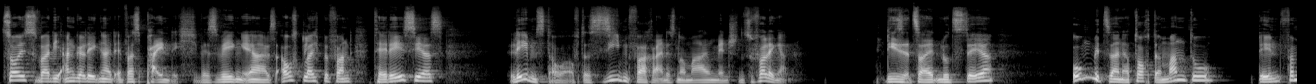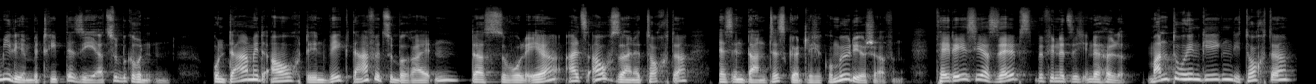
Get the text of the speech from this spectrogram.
Zeus war die Angelegenheit etwas peinlich, weswegen er als Ausgleich befand, Theresias Lebensdauer auf das Siebenfache eines normalen Menschen zu verlängern. Diese Zeit nutzte er, um mit seiner Tochter Manto den Familienbetrieb der Seher zu begründen und damit auch den Weg dafür zu bereiten, dass sowohl er als auch seine Tochter es in Dantes göttliche Komödie schaffen. Theresias selbst befindet sich in der Hölle. Manto hingegen, die Tochter,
